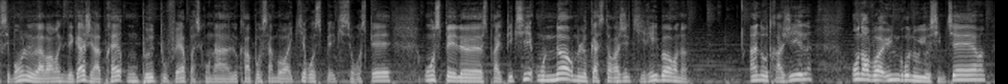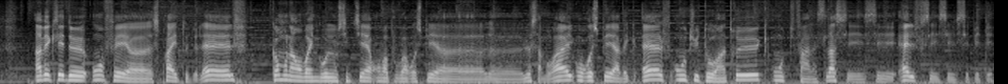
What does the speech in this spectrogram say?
c'est bon, le Avramax dégage, et après, on peut tout faire, parce qu'on a le crapaud samouraï qui, qui se respect, on spé le Sprite Pixie, on norme le Castor Agile qui reborn un autre Agile, on envoie une grenouille au cimetière, avec les deux, on fait euh, Sprite de l'elfe, comme on a envoyé une grenouille au cimetière, on va pouvoir respect euh, euh, le samouraï. On respect avec elf, on tuto un truc. Enfin là c'est elf, c'est pété.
